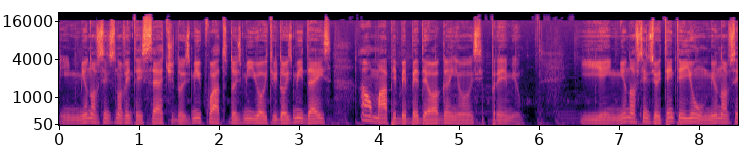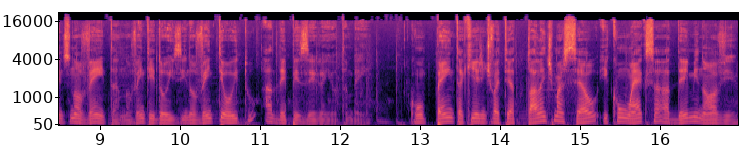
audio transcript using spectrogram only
em 1997, 2004, 2008 e 2010. A UMAP BBDO ganhou esse prêmio. E em 1981, 1990, 92 e 98 a DPZ ganhou também. Com o Penta aqui a gente vai ter a Talent Marcel e com o Exa a DM9,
